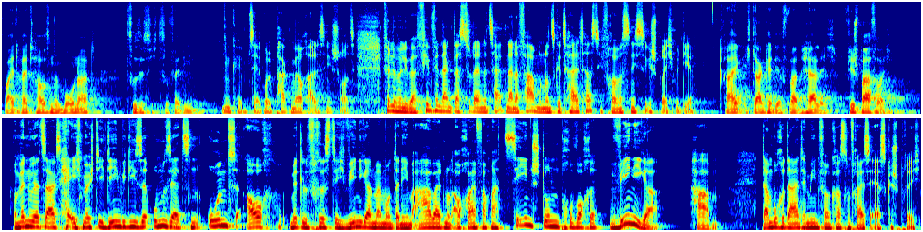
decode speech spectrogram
2.000, 3.000 im Monat zusätzlich zu verdienen? Okay, sehr cool. Packen wir auch alles in die Shorts. Philipp, mein Lieber, vielen, vielen Dank, dass du deine Zeit und deine Erfahrungen mit uns geteilt hast. Ich freue mich auf das nächste Gespräch mit dir. Reik, ich danke dir. Es war herrlich. Viel Spaß euch. Und wenn du jetzt sagst, hey, ich möchte Ideen wie diese umsetzen und auch mittelfristig weniger an meinem Unternehmen arbeiten und auch einfach mal 10 Stunden pro Woche weniger haben, dann buche deinen Termin für ein kostenfreies Erstgespräch.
